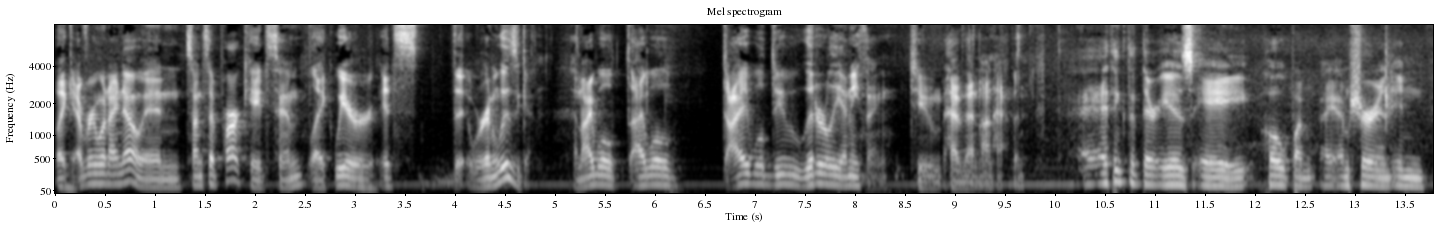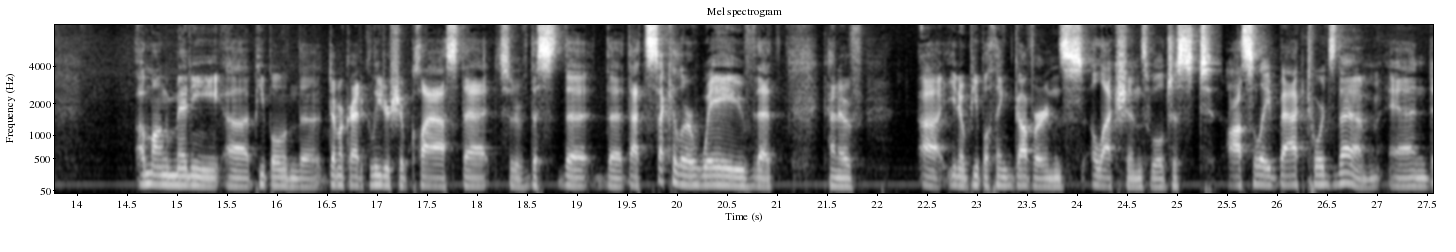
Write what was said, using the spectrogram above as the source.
Like everyone I know in Sunset Park hates him. Like we're it's we're going to lose again. And I will I will I will do literally anything to have that not happen. I think that there is a hope. I'm, I'm sure in, in among many uh, people in the Democratic leadership class that sort of this the the that secular wave that kind of uh, you know people think governs elections will just oscillate back towards them and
